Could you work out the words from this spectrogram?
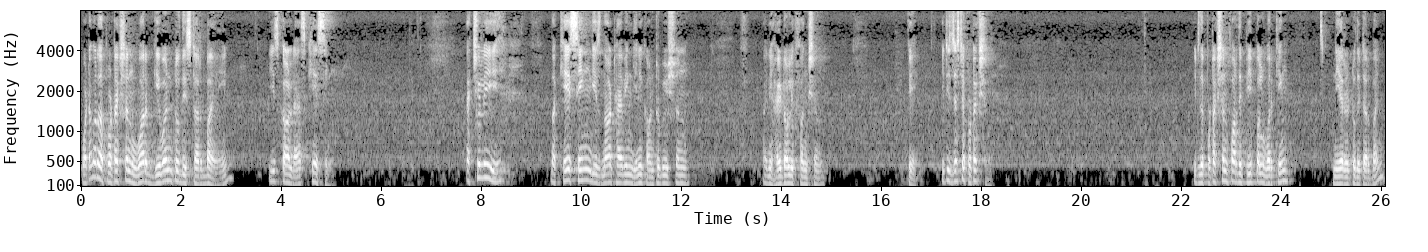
whatever the protection work given to this turbine is called as casing. Actually the casing is not having any contribution any hydraulic function. Okay it is just a protection. It is a protection for the people working nearer to the turbine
